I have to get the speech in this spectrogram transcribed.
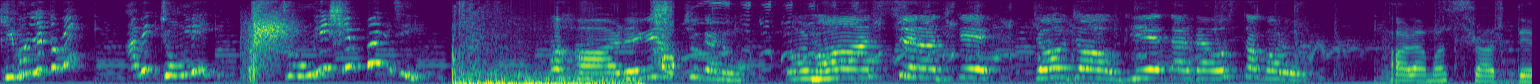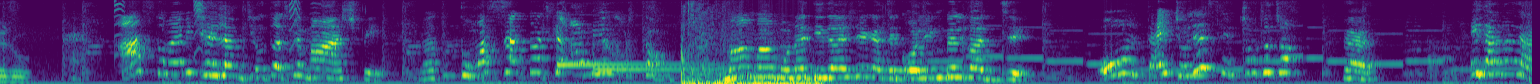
কি বললে তুমি? আমি জঙ্গলি জঙ্গলি শিম্পাঞ্জি? আহা রেগে যাচ্ছ কেন? তোমার মা আসছেন আজকে। যাও যাও গিয়ে তার ব্যবস্থা করো। আর আমার শ্রাদ্ধেরও। আমি ছেড়লাম যেহেতু আজকে মা আসবে। নয়তো তোমার শ্রাদ্ধ আজকে আমিও করতাম। মা মা মনে হয় দিদা এসে গেছে কলিং বেল বাজছে। ও তাই চলে আসছে চ চ চ হ্যাঁ। এই দাঁড়া দাঁড়া।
